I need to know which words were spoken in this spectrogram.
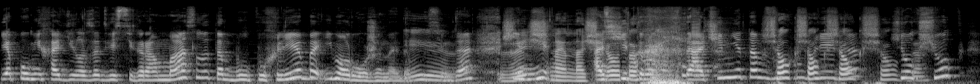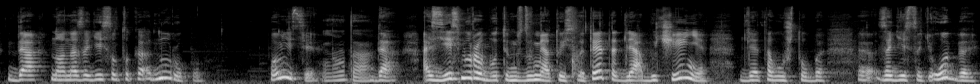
Я помню, ходила за 200 грамм масла, там булку хлеба и мороженое, допустим, и да? женщина мне... на счетах. Отсчитывала сдачи мне там Щелк, щелк, щелк, щелк. Щелк, щелк, да. Но она задействовала только одну руку. Помните? Ну да. Да. А здесь мы работаем с двумя. То есть вот это для обучения, для того, чтобы э, задействовать обе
